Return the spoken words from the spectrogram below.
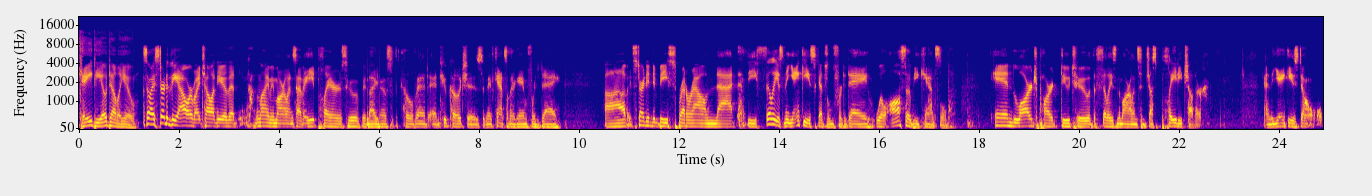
KDOW. So I started the hour by telling you that the Miami Marlins have eight players who have been diagnosed with COVID and two coaches, and they've canceled their game for today. Uh, it started to be spread around that the Phillies and the Yankees scheduled for today will also be canceled in large part due to the Phillies and the Marlins had just played each other. And the Yankees don't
